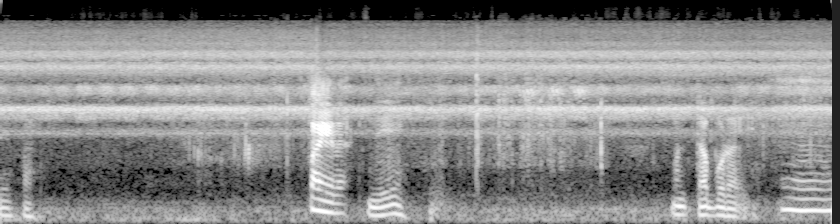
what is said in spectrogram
นี่ไปไปเลยนี่ มันจับบ่ได้อืม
